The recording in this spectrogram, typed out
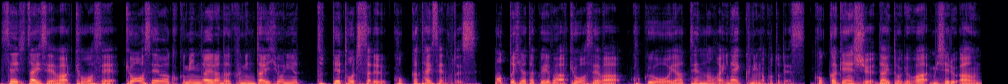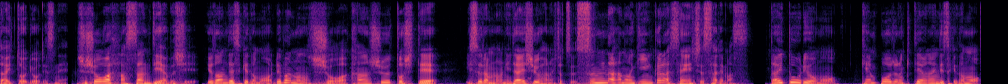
政治体制は共和制。共和制は国民が選んだ国の代表によって統治される国家体制のことです。もっと平たく言えば、共和制は国王や天皇がいない国のことです。国家元首大統領はミシェル・アウン大統領ですね。首相はハッサン・ディアブ氏。余談ですけども、レバノンの首相は慣習として、イスラムの二大宗派の一つ、スンナ派の議員から選出されます。大統領も憲法上の規定はないんですけども、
